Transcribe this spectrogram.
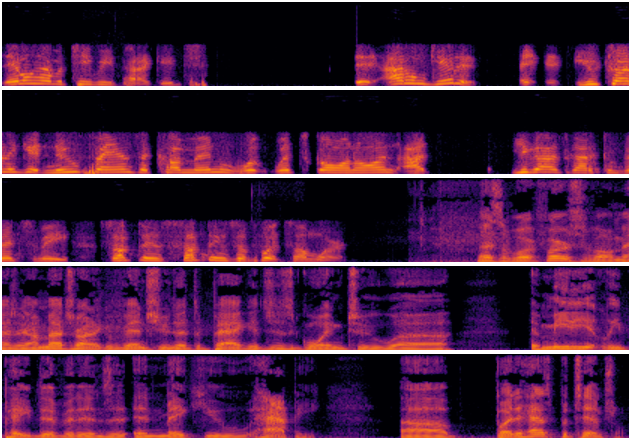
they don't have a TV package. It, I don't get it. It- it- You trying to get new fans to come in? What, what's going on? I, you guys got to convince me something something's afoot somewhere. Listen, first of all, Magic, I'm not trying to convince you that the package is going to uh, immediately pay dividends and- make you happy. Uh, but it has potential,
